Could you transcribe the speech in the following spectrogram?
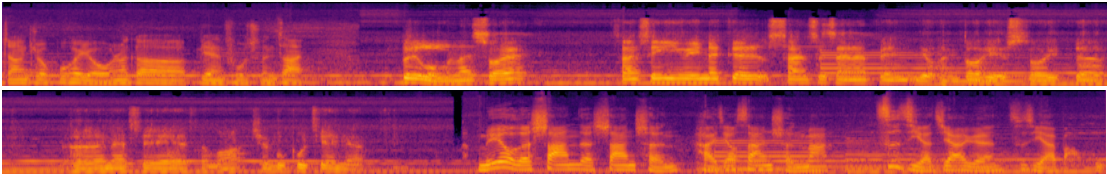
这样就不会有那个蝙蝠存在。对我们来说，相信因为那个山是在那边，有很多 historical 和那些什么全部不见了。没有了山的山城还叫山城吗？自己的家园自己来保护。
